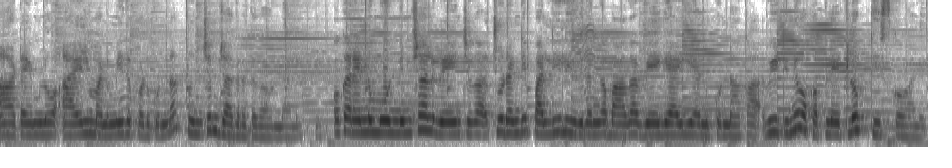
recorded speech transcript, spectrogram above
ఆ టైంలో ఆయిల్ మన మీద పడకుండా కొంచెం జాగ్రత్తగా ఉండాలి. ఒక రెండు మూడు నిమిషాలు వేయించగా చూడండి పల్లీలు ఈ విధంగా బాగా వేగాయి అనుకున్నాక వీటిని ఒక ప్లేట్లోకి తీసుకోవాలి.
